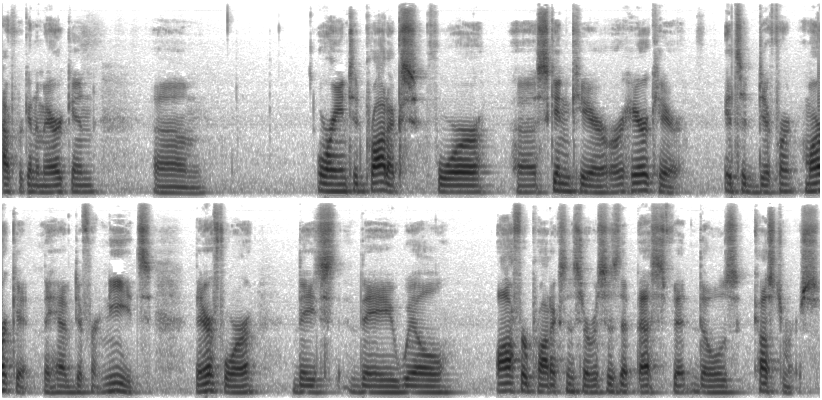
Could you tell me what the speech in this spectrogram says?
African American um, oriented products for uh, skin care or hair care. It's a different market. They have different needs. Therefore, they, they will offer products and services that best fit those customers.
